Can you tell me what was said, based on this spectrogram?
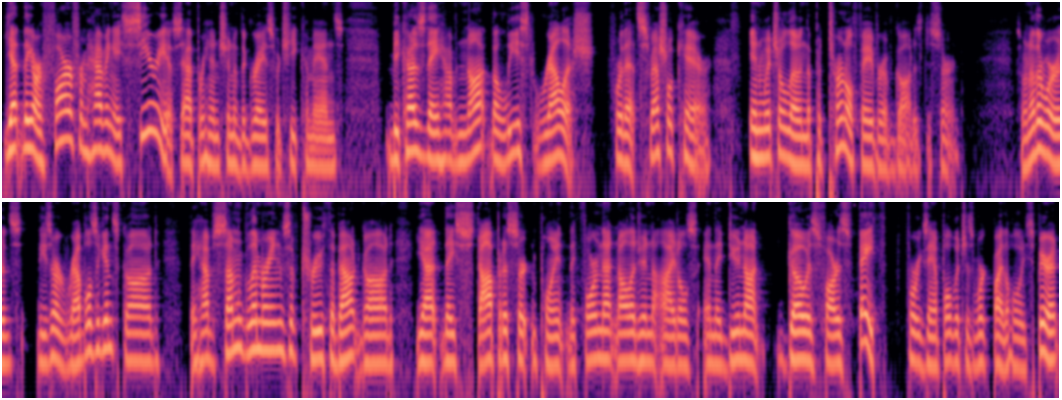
Yet they are far from having a serious apprehension of the grace which he commands, because they have not the least relish for that special care in which alone the paternal favor of God is discerned. So, in other words, these are rebels against God. They have some glimmerings of truth about God, yet they stop at a certain point. They form that knowledge into idols, and they do not go as far as faith, for example, which is worked by the Holy Spirit,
